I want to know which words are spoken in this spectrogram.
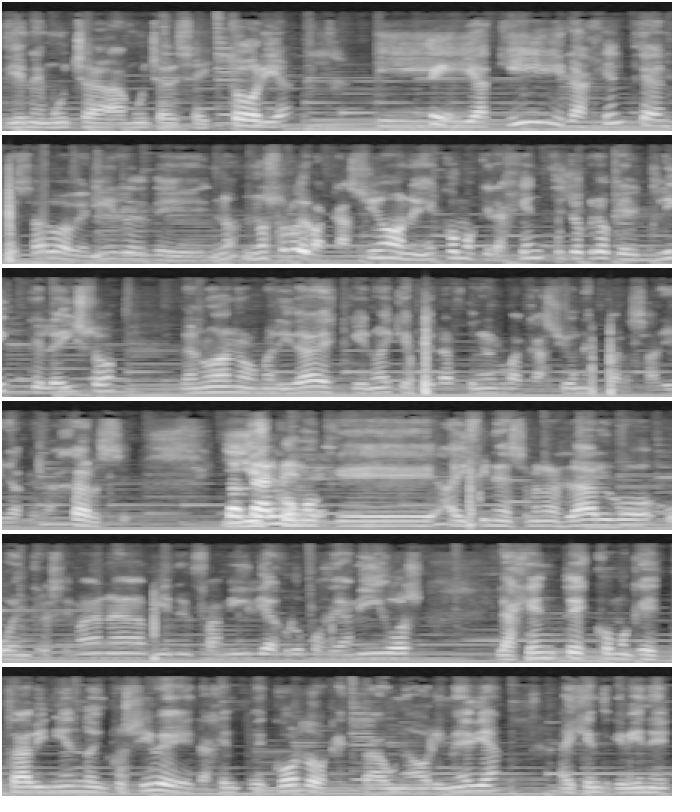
tiene mucha, mucha de esa historia. Y aquí la gente ha empezado a venir de, no, no, solo de vacaciones, es como que la gente, yo creo que el clic que le hizo la nueva normalidad es que no hay que esperar tener vacaciones para salir a relajarse. Y es como que hay fines de semana largos o entre semana vienen familias, grupos de amigos. La gente es como que está viniendo, inclusive la gente de Córdoba, que está a una hora y media. Hay gente que viene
